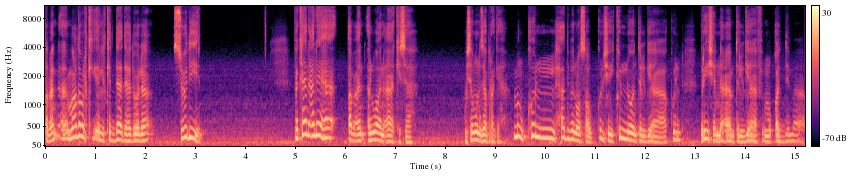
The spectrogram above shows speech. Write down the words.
طبعا معظم الكدادة هذولا سعوديين. فكان عليها طبعا ألوان عاكسة ويسمونه زبرقة من كل حدب وصوب كل شيء كل لون تلقاه كل ريش النعام تلقاه في المقدمة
